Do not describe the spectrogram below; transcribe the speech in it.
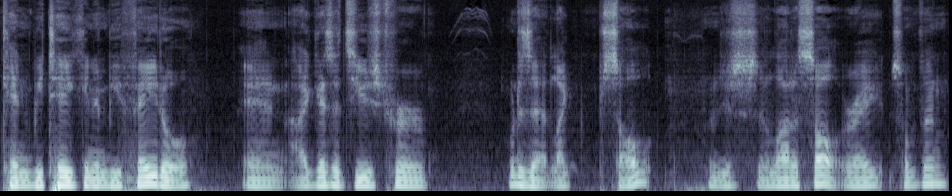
can be taken and be fatal. And I guess it's used for what is that like salt? Just a lot of salt, right? Something.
